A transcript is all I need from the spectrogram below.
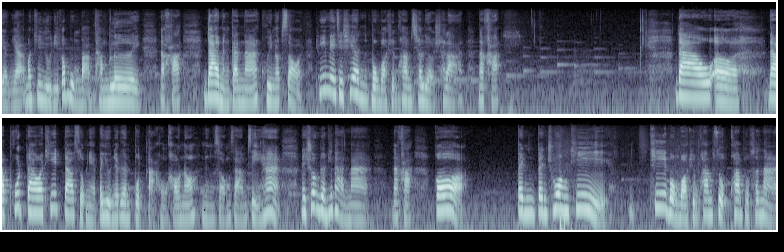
อย่างเงี้ยบางทีอยู่ดีก็บุ่มบ่ามทำเลยนะคะ ได้เหมือนกันนะควีนอฟสอดที่เมจิเชียนบ่งบอกถึงความเฉลียวฉลาดนะคะ ดาวเอ่อ ดาวพุธดาวอาทิตย์ดาวศุกร์เนี่ยไปอยู่ในเรือนปุตตะของเขาเนาะหนึ่งสองสามสี่ห้าในช่วงเดือนที่ผ่านมานะคะ ก็เป็นเป็นช่วงที่ ที่บ่งบอกถึงความสุขความสุขสนาน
